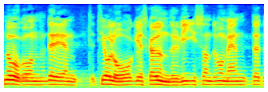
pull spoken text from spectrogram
någon det rent teologiska, undervisande momentet.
